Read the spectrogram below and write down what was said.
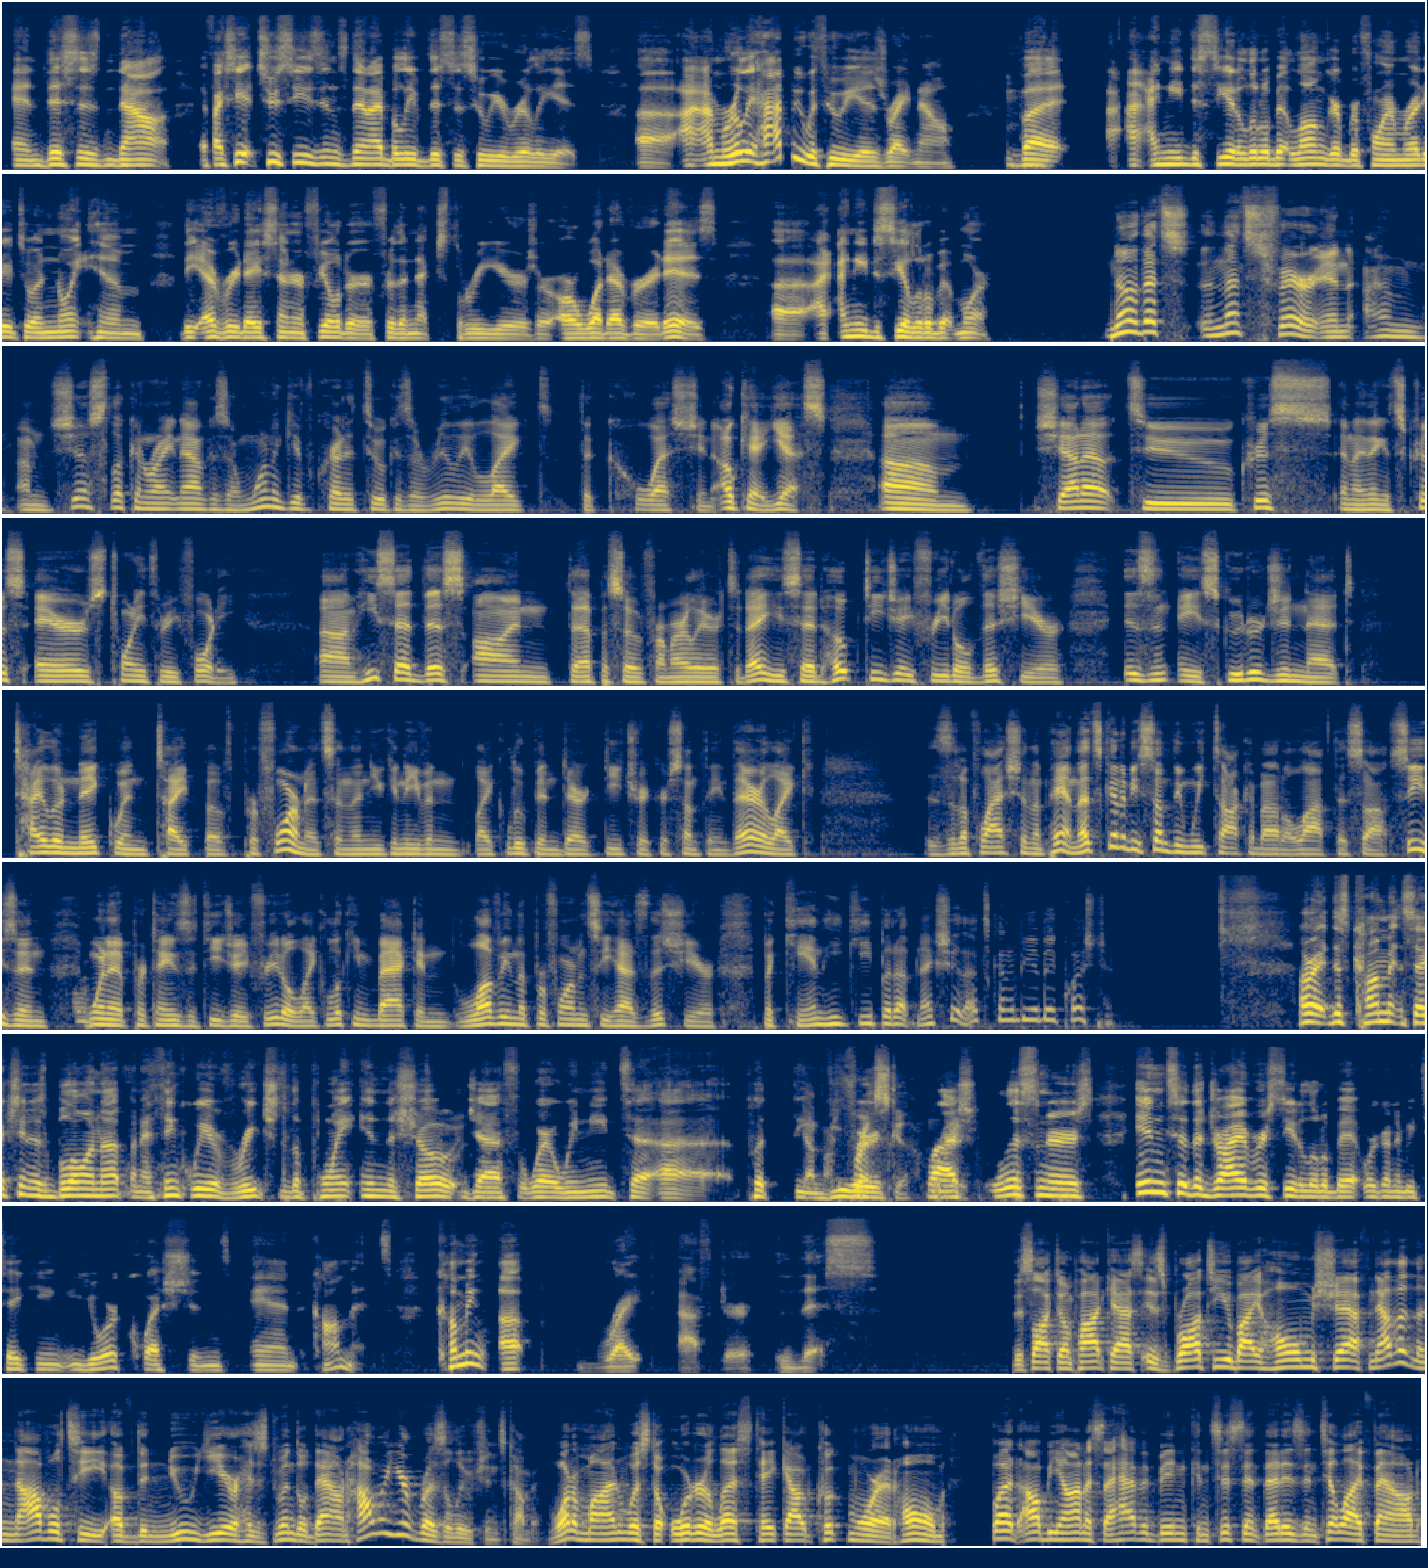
and this is now if I see it two seasons then I believe this is who he really is. Uh, I, am really happy with who he is right now. Mm-hmm. But I, I, need to see it a little bit longer before I'm ready to anoint him the everyday center fielder for the next three years or, or whatever it is. Uh, I, I need to see a little bit more. No, that's and that's fair. And I'm I'm just looking right now because I want to give credit to it because I really liked the question. Okay, yes. Um, shout out to Chris, and I think it's Chris Ayers twenty three forty. Um, he said this on the episode from earlier today. He said, "Hope TJ Friedl this year isn't a Scooter Gennett, Tyler Naquin type of performance, and then you can even like loop in Derek Dietrich or something there. Like, is it a flash in the pan? That's going to be something we talk about a lot this off season when it pertains to TJ Friedl. Like looking back and loving the performance he has this year, but can he keep it up next year? That's going to be a big question. All right, this comment section is blowing up, and I think we have reached the point in the show, Jeff, where we need to uh, put the viewers slash right. listeners into the driver's seat a little bit. We're going to be taking your questions and comments coming up right after this. This Locked On podcast is brought to you by Home Chef. Now that the novelty of the new year has dwindled down, how are your resolutions coming? One of mine was to order less takeout, cook more at home. But I'll be honest, I haven't been consistent. That is until I found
